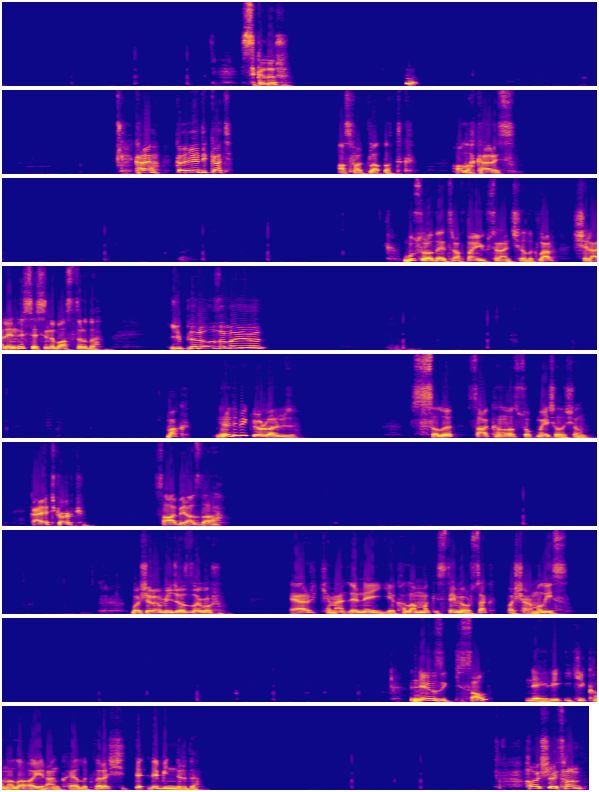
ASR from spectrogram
Sıkı dur. Kaya, kayaya dikkat. Az farklı atlattık. Allah kahretsin. Bu sırada etraftan yükselen çığlıklar şelalenin sesini bastırdı. İpleri hazırlayın. Bak, nerede bekliyorlar bizi? Salı sağ kanala sokmaya çalışalım. Gayret Kirk. Sağa biraz daha. Başaramayacağız Zagor. Eğer kementlerine yakalanmak istemiyorsak başarmalıyız. Ne yazık ki Sal, nehri iki kanala ayıran kayalıklara şiddetle bindirdi. Ha şeytan!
